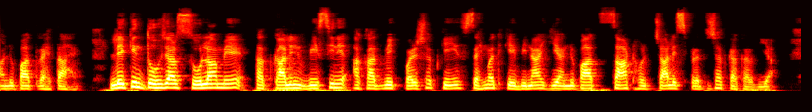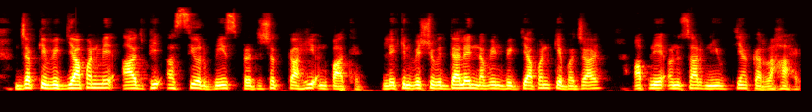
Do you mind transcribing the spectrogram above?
अनुपात रहता है। लेकिन 2016 में तत्कालीन वीसी ने अकादमिक परिषद की सहमति के बिना ये अनुपात 60 और 40 प्रतिशत का कर दिया, जबकि विज्ञापन में आज भी 80 और 20 प्रतिशत का ही अनुपात है। लेकिन विश्वविद्यालय नवीन विज्ञापन के बजाय अपने अनुसार नियुक्तियाँ कर रहा है,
